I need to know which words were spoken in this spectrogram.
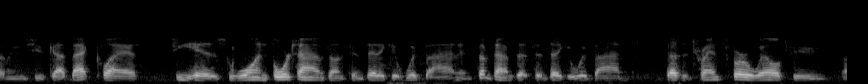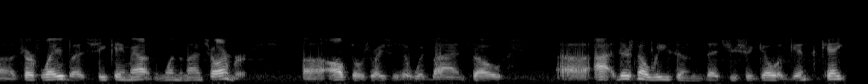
I mean, she's got back class. She has won four times on synthetic at Woodbine, and sometimes that synthetic at Woodbine doesn't transfer well to uh, Turfway, but she came out and won the Mine Charmer uh, off those races at Woodbine. So uh, I, there's no reason that you should go against Kate,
